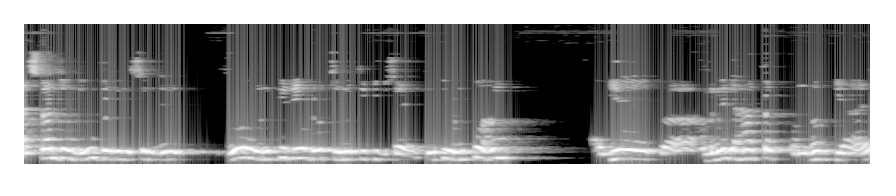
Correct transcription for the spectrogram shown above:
आजकल जो न्यू जनरेशन है, वो उनके लिए बहुत चुनौती की विषय है। क्योंकि उनको हम, ये, हमने जहाँ तक अनुभव किया है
